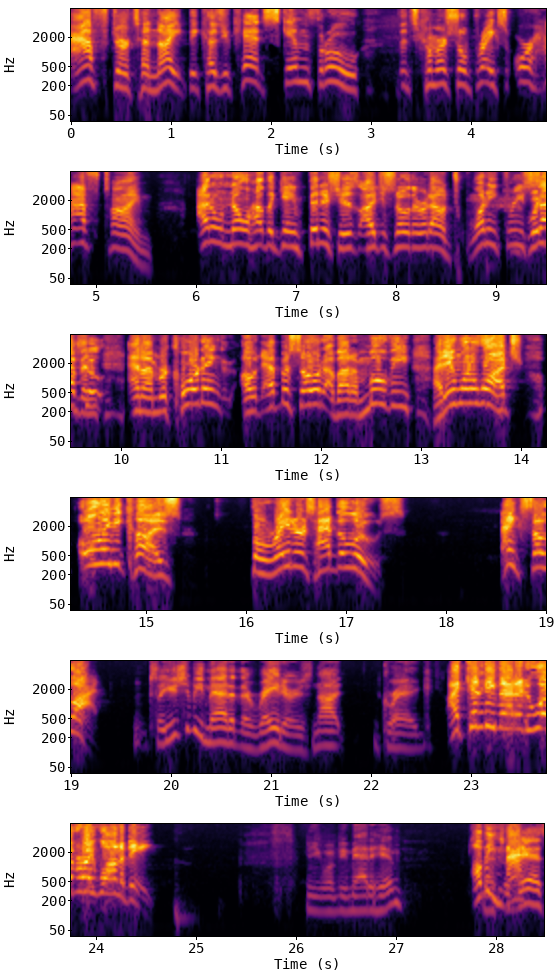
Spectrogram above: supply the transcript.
after tonight because you can't skim through its commercial breaks or halftime. I don't know how the game finishes. I just know they were down 23 7, so- and I'm recording an episode about a movie I didn't want to watch only because the Raiders had to lose. Thanks a lot. So you should be mad at the Raiders, not Greg. I can be mad at whoever I want to be. You want to be mad at him? I'll be mad. At.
